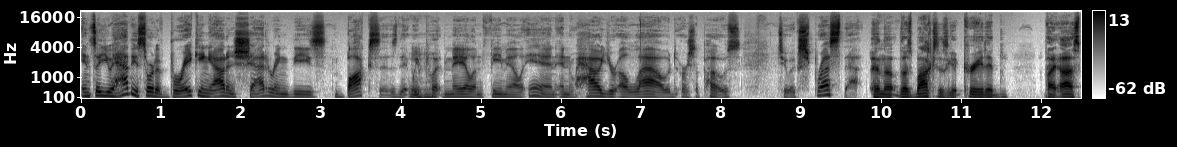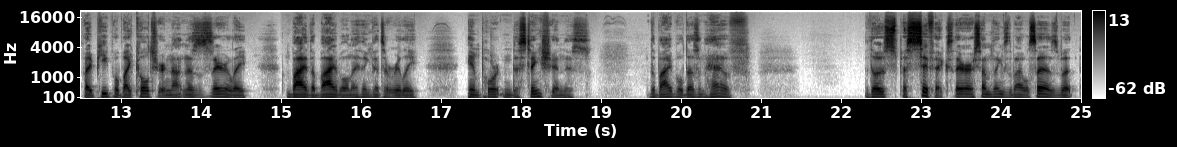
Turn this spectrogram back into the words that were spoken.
And so you have these sort of breaking out and shattering these boxes that we put male and female in and how you're allowed or supposed to express that. and the, those boxes get created by us, by people, by culture, not necessarily by the Bible. And I think that's a really important distinction. Is the Bible doesn't have those specifics. There are some things the Bible says, but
